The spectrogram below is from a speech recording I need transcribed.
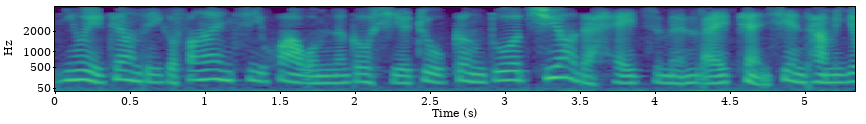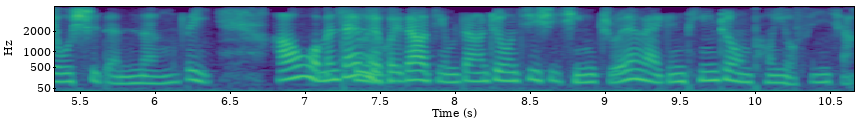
因为这样的一个方案计划，我们能够协助更多需要的孩子们来展现他们优势的能力。好，我们待会回到节目当中，继续请主任来跟听众朋友分享。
